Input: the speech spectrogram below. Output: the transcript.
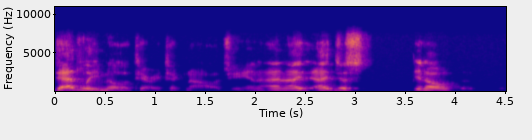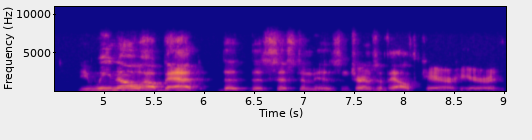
deadly military technology and and i i just you know we know how bad the the system is in terms of healthcare here and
